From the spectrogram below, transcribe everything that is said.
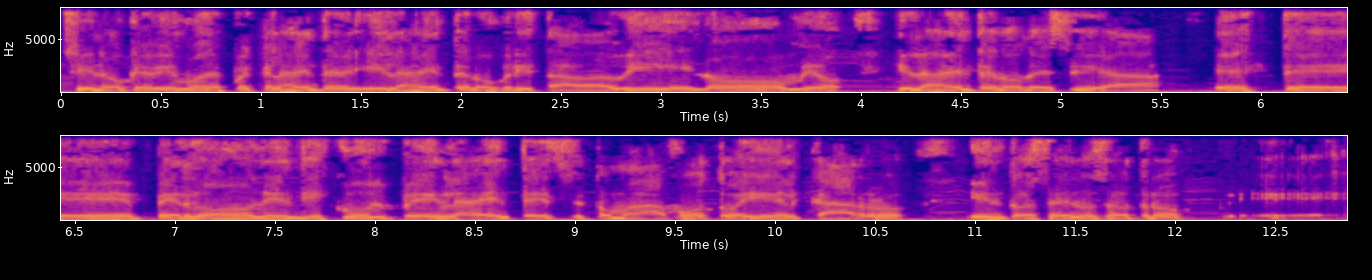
sino que vimos después que la gente y la gente nos gritaba binomio y la gente nos decía este perdonen, disculpen, la gente se tomaba fotos ahí en el carro. Y entonces nosotros eh,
